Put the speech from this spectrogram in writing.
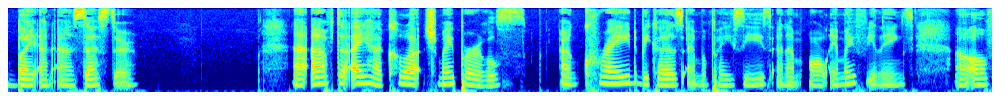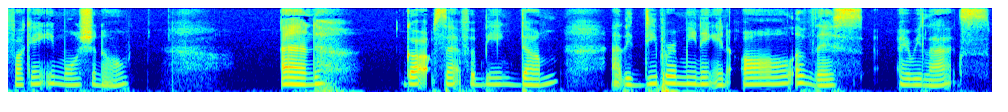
by an ancestor. And after I had clutched my pearls and cried because I'm a Pisces and I'm all in my feelings, I'm all fucking emotional, and got upset for being dumb at the deeper meaning in all of this, I relaxed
